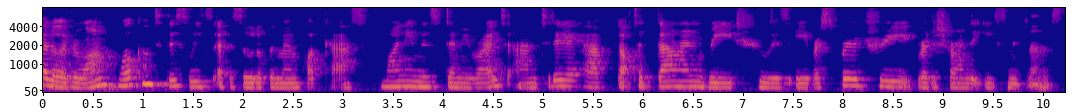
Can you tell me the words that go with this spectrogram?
Hello, everyone. Welcome to this week's episode of the MEM podcast. My name is Demi Wright, and today I have Dr. Darren Reid, who is a respiratory registrar in the East Midlands.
